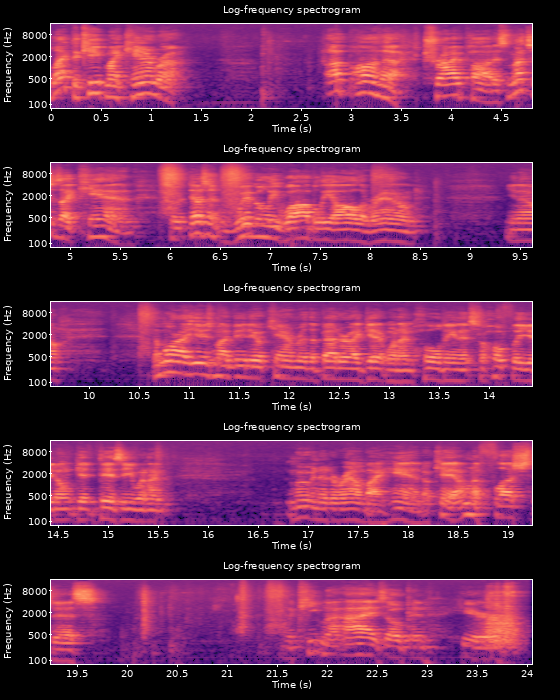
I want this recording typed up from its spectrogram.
I like to keep my camera up on the tripod as much as I can so it doesn't wiggly wobbly all around. You know, the more I use my video camera, the better I get when I'm holding it. So hopefully you don't get dizzy when I'm moving it around by hand. Okay, I'm gonna flush this. I'm gonna keep my eyes open here.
